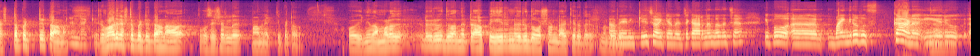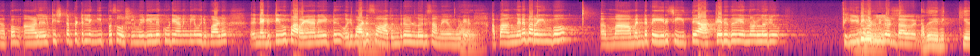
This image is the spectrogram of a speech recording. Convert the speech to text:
കഷ്ടപ്പെട്ടിട്ടാണ് ഒരുപാട് കഷ്ടപ്പെട്ടിട്ടാണ് ആ പൊസിഷനിൽ മാമൻ എത്തിപ്പെട്ടത്. അപ്പോൾ ഇനി നമ്മളുടെ ഒരു ഇത് വന്നിട്ട് ആ പേരിനൊരു ദോഷം ഉണ്ടാക്കരുത് അത് എനിക്ക് ചോദിക്കാന്ന് വെച്ചാൽ കാരണം എന്താന്ന് വെച്ചാൽ ഇപ്പോൾ ഭയങ്കര റിസ്ക് ആണ് ഈ ഒരു അപ്പം ആളുകൾക്ക് ഇഷ്ടപ്പെട്ടില്ലെങ്കിൽ ഇപ്പൊ സോഷ്യൽ മീഡിയയിൽ കൂടിയാണെങ്കിലും ഒരുപാട് നെഗറ്റീവ് പറയാനായിട്ട് ഒരുപാട് സ്വാതന്ത്ര്യമുള്ള ഒരു സമയം കൂടിയാണ് അപ്പൊ അങ്ങനെ പറയുമ്പോൾ മാമന്റെ പേര് ചീത്തയാക്കരുത് എന്നുള്ളൊരു പേടി ഉള്ളിലുണ്ടാവുമല്ലോ അത് എനിക്ക്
